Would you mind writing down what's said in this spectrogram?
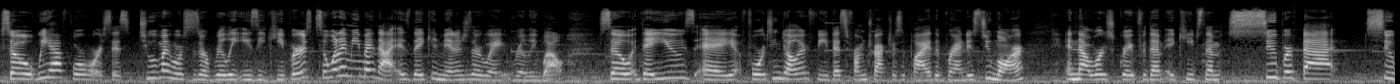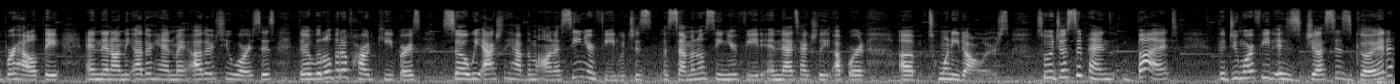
So we have four horses. Two of my horses are really easy keepers. So what I mean by that is they can manage their weight really well. So they use a $14 feed that's from Tractor Supply. The brand is DuMOR and that works great for them. It keeps them super fat, super healthy. And then on the other hand, my other two horses, they're a little bit of hard keepers. So we actually have them on a senior feed, which is a Seminole senior feed, and that's actually upward of $20. So it just depends, but the DuMOR feed is just as good.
